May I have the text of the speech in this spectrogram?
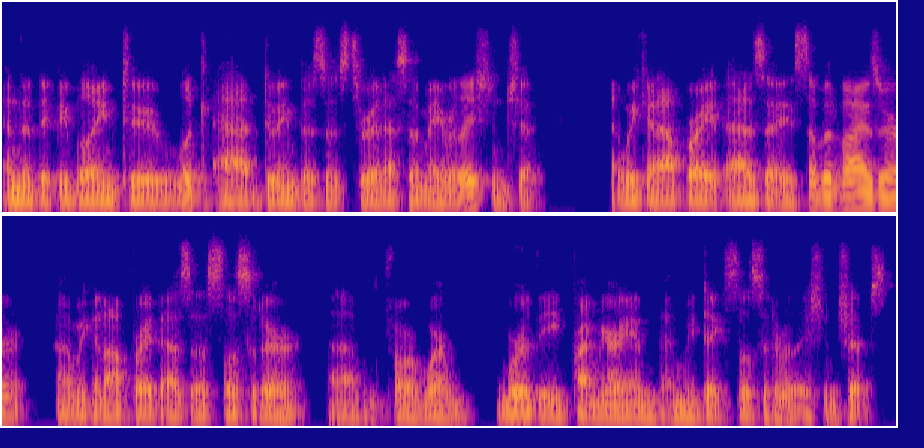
and that they'd be willing to look at doing business through an SMA relationship. And we can operate as a sub advisor, and we can operate as a solicitor um, for where we're the primary and, and we take solicitor relationships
